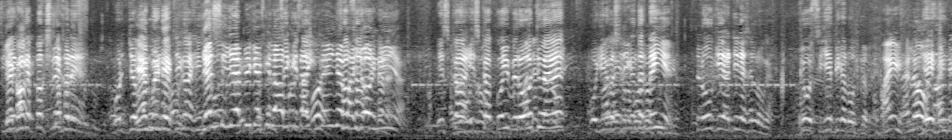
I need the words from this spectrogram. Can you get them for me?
सीएबी के पक्ष में खड़े हैं। और जब यूनिवर्सिटी का ये सीएबी के खिलाफ नहीं है भाइयों नहीं है। इसका इसका कोई विरोध जो है वो यूनिवर्सिटी के अंदर नहीं है। लोग ये एंटी नेशनल लोग हैं। जो सीएबी का विरोध कर रहे हैं। भाई हेलो ये हिंदू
